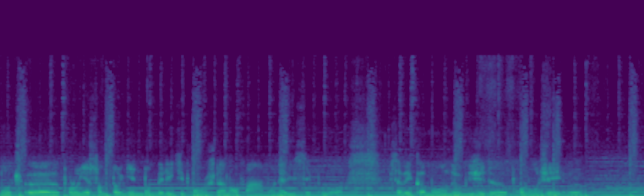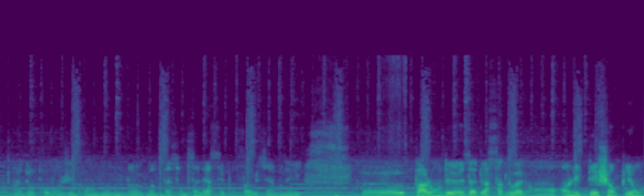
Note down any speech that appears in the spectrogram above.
Donc euh, prolongation de Tanguy Ndombele qui prolonge d'un an, enfin à mon avis c'est pour, vous savez comme on est obligé de prolonger, euh, de prolonger quand on a une augmentation de salaire, c'est pour ça aussi à mon avis. Euh, parlons des adversaires de l'OL en, Ligue des Champions.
